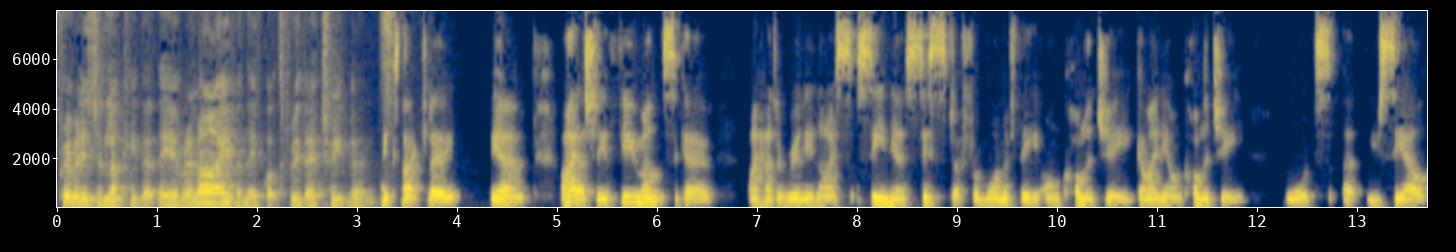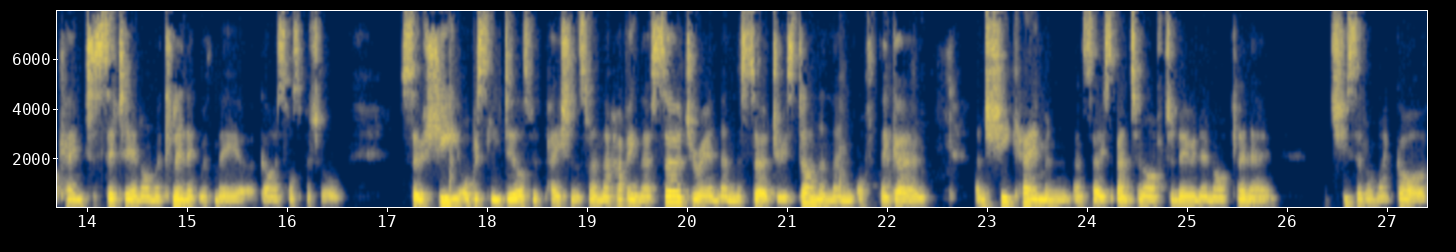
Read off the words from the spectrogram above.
privileged and lucky that they are alive and they've got through their treatments. Exactly. Yeah. I actually, a few months ago, I had a really nice senior sister from one of the oncology, gynae oncology wards at UCL came to sit in on a clinic with me at Guy's Hospital. So she obviously deals with patients when they're having their surgery and then the surgery is done and then off they go. And she came and, and say spent an afternoon in our clinic. She said, Oh my God.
